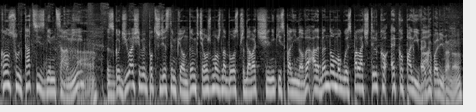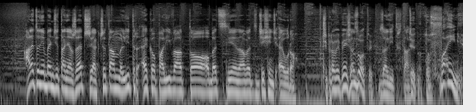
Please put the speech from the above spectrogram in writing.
konsultacji z Niemcami, zgodziła się, by po 35 wciąż można było sprzedawać silniki spalinowe, ale będą mogły spalać tylko ekopaliwa. Ekopaliwa, no. Ale to nie będzie tania rzecz. Jak czytam, litr ekopaliwa to obecnie nawet 10 euro Czyli prawie 50 zł. za litr, tak. Ty, no to fajnie.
